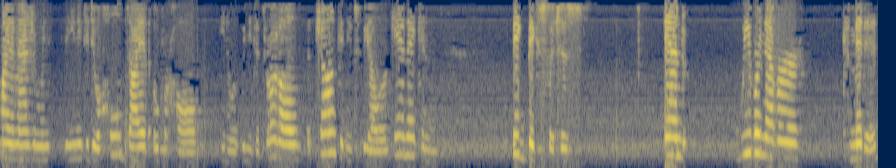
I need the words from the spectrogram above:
might imagine when you need to do a whole diet overhaul. You know, we need to throw it all the junk. It needs to be all organic and big, big switches. And we were never committed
